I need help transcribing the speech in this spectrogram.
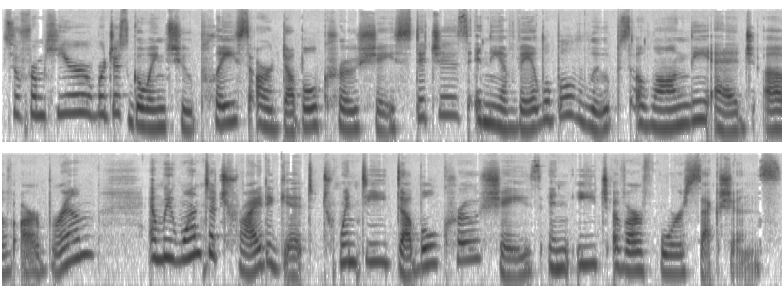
So from here we're just going to place our double crochet stitches in the available loops along the edge of our brim and we want to try to get 20 double crochets in each of our four sections.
